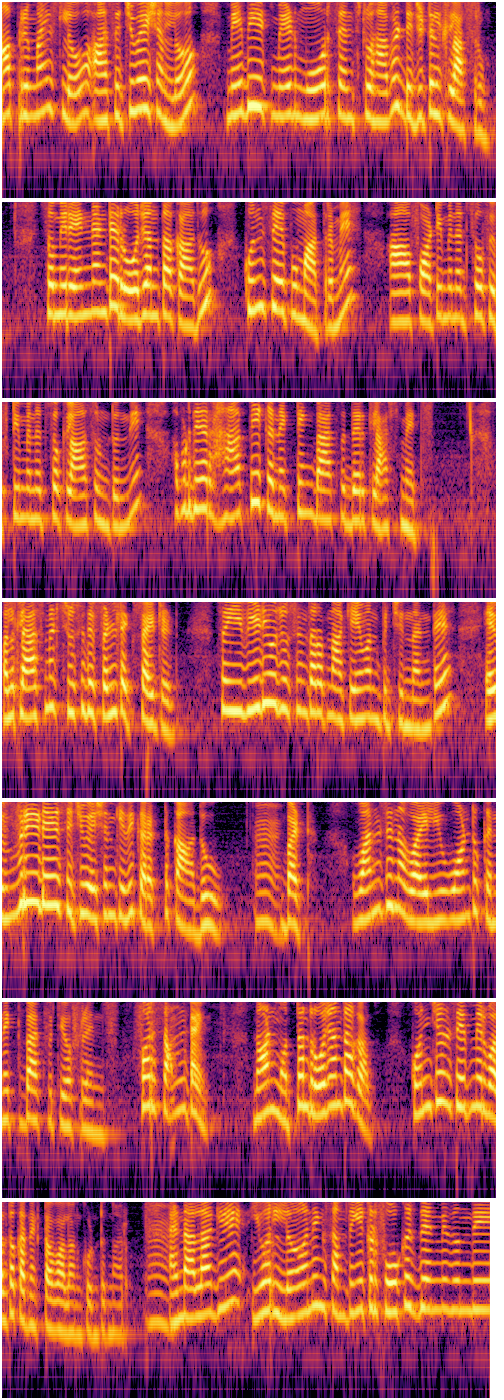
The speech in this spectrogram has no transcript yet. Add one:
ఆ ప్రిమైస్లో ఆ సిచ్యువేషన్లో maybe it made more sense to have a digital classroom so మీరు ఏంటంటే రోజంతా కాదు కొంతసేపు మాత్రమే forty minutes fifty minutes class ఉంటుంది. అప్పుడు they are happy connecting back with their classmates వాళ్ళ క్లాస్మేట్స్ చూసి దే ఫెల్ట్ ఎక్సైటెడ్ సో ఈ వీడియో చూసిన తర్వాత నాకేమనిపించిందంటే ఎవ్రీడే సిచ్యువేషన్కి ఇది కరెక్ట్ కాదు. But once in a while you want to connect back with your friends for some time not మొత్తం రోజంతా కాదు. కొంచెం సేపు మీరు వాళ్ళతో కనెక్ట్ అవ్వాలనుకుంటున్నారు. అండ్ అలాగే యు ఆర్ లెర్నింగ్ సంథింగ్ ఇక్కడ ఫోకస్ దేని మీద ఉంది?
